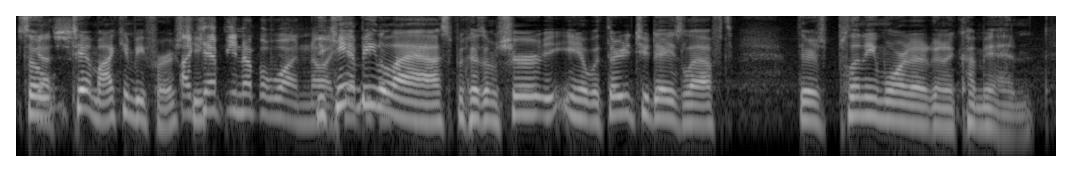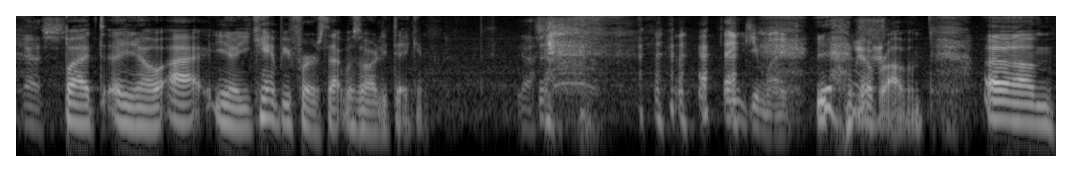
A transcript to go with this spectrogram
So Yes. Tim, I can be first. I You- can't be number one. No, you I can't, be number- last because I'm sure you know with 32 days left, there's plenty more that are going to come in. Yes. But uh, you know, I you know you can't be first. That was already taken. yes. Thank you, Mike. Yeah, no problem. Um,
